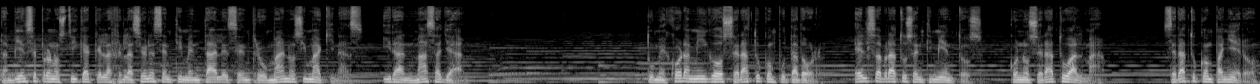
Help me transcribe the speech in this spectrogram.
También se pronostica que las relaciones sentimentales entre humanos y máquinas irán más allá. Tu mejor amigo será tu computador. Él sabrá tus sentimientos, conocerá tu alma, será tu compañero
